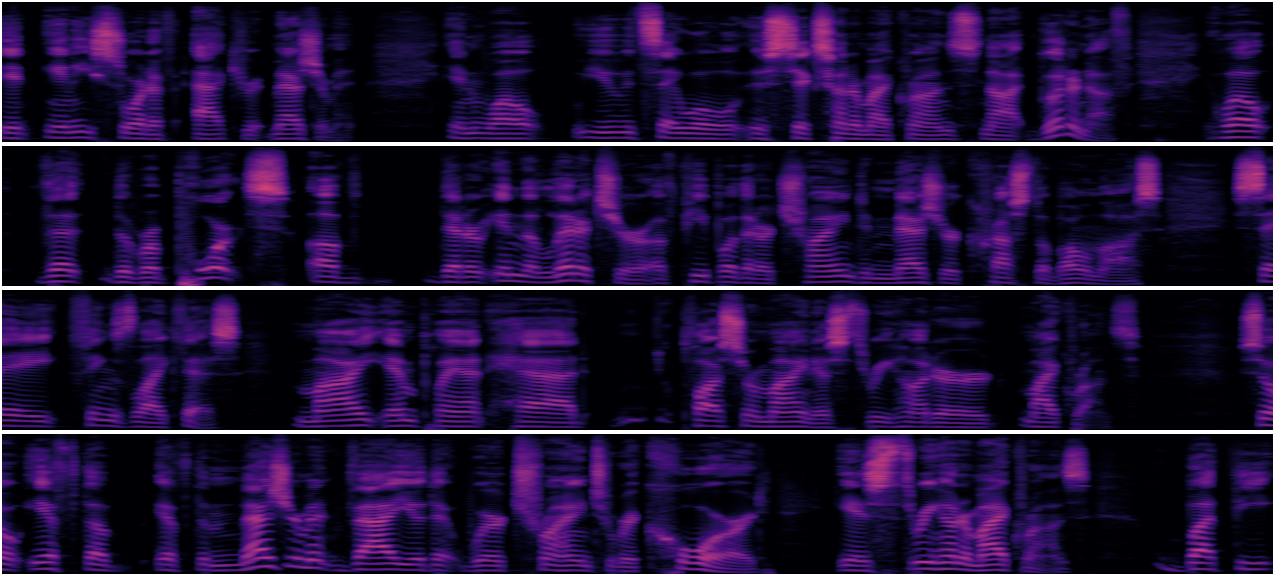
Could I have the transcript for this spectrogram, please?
in any sort of accurate measurement. And well, you would say, well, is 600 microns not good enough? Well, the, the reports of that are in the literature of people that are trying to measure crestal bone loss say things like this. My implant had plus or minus 300 microns. So if the if the measurement value that we're trying to record is 300 microns, but the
